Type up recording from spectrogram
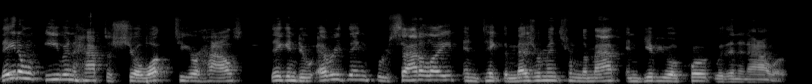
they don't even have to show up to your house. They can do everything through satellite and take the measurements from the map and give you a quote within an hour.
